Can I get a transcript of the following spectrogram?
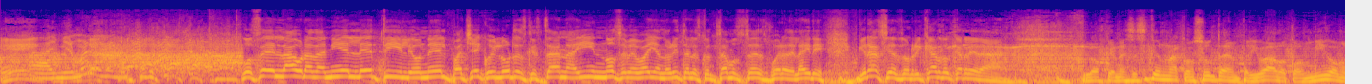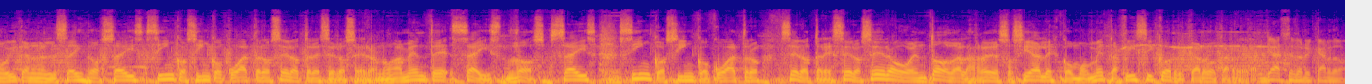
Ay, mi hermana no José, Laura, Daniel, Leti, Leonel, Pacheco y Lourdes que están ahí, no se me vayan, ahorita les contestamos ustedes fuera del aire. Gracias, don Ricardo Carrera. Los que necesiten una consulta en privado conmigo me ubican en el 626-554-0300. Nuevamente, 626-554-0300 o en todas las redes sociales como Metafísico Ricardo Carrera. Gracias, don Ricardo.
